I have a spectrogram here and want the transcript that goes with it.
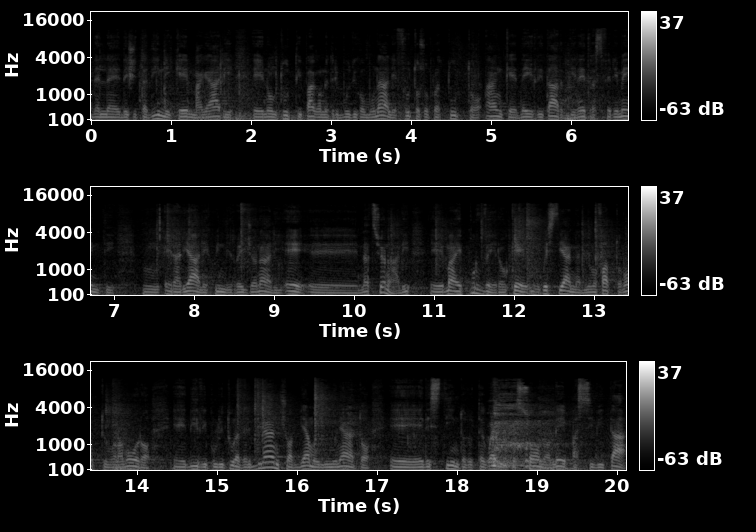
delle, dei cittadini che magari non tutti pagano i comunali e frutto soprattutto anche dei ritardi nei trasferimenti mh, erariali e quindi regionali e eh, nazionali, eh, ma è pur vero che in questi anni abbiamo fatto un ottimo lavoro eh, di ripulitura del bilancio, abbiamo eliminato eh, ed estinto tutte quelle che sono le passività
